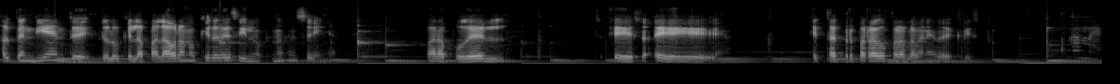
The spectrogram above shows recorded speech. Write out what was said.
al pendiente de lo que la palabra nos quiere decir, lo que nos enseña, para poder eh, eh, estar preparado para la venida de Cristo. Amén.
